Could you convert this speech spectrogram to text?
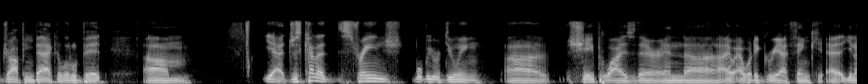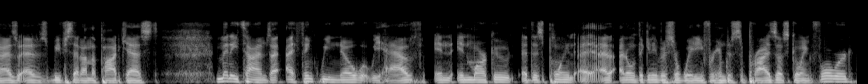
dropping back a little bit. Um, yeah, just kind of strange what we were doing uh, shape wise there. And uh, I, I, would agree. I think, uh, you know, as, as we've said on the podcast many times, I, I think we know what we have in, in Uth at this point. I, I, don't think any of us are waiting for him to surprise us going forward.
